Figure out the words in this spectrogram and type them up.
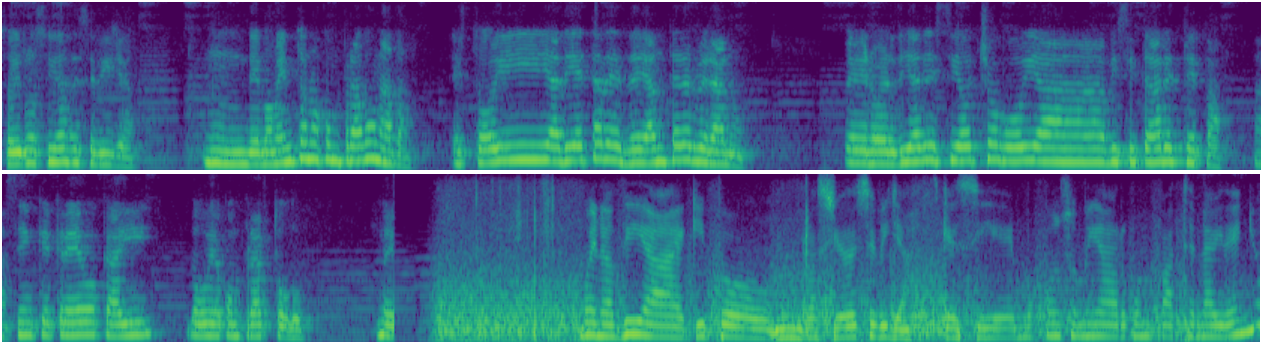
soy Rocío de Sevilla. Mm, De momento no he comprado nada. Estoy a dieta desde antes del verano. Pero el día 18 voy a visitar Estepa. Así que creo que ahí lo voy a comprar todo. Buenos días, equipo Rocío de Sevilla. Que si hemos consumido algún pastel navideño,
